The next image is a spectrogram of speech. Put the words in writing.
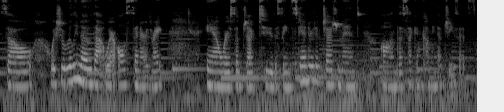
So we should really know that we're all sinners, right? And we're subject to the same standard of judgment on the second coming of Jesus.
